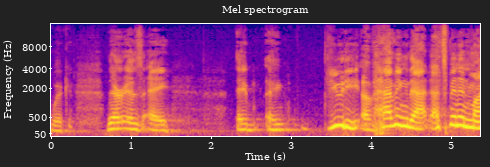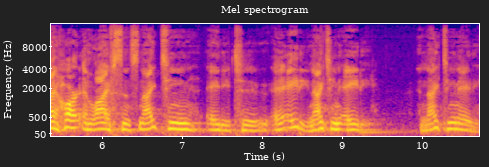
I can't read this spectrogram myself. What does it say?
wicked. There is a, a, a beauty of having that. That's been in my heart and life since 1982, eh, 80, 1980. In 1980.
